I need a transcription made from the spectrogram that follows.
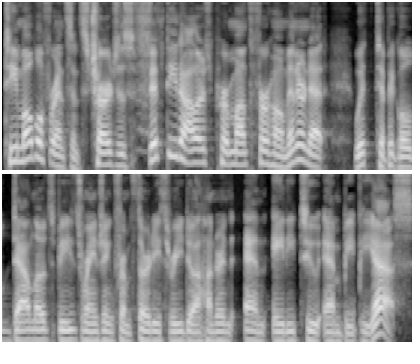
T Mobile, for instance, charges $50 per month for home internet, with typical download speeds ranging from 33 to 182 Mbps.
